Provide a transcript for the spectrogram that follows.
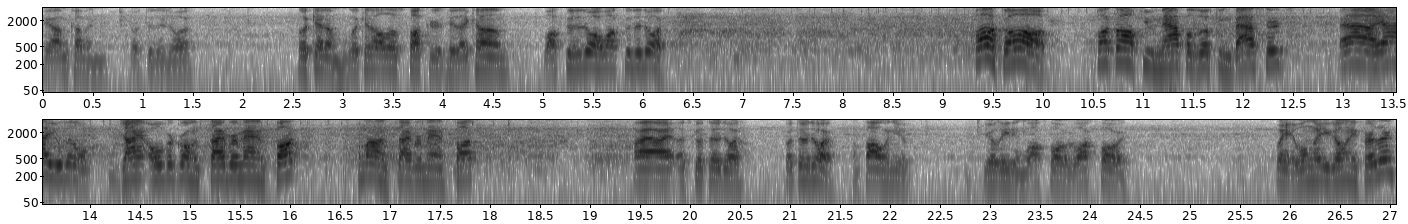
Here, I'm coming. Go through the door. Look at them. Look at all those fuckers. Here they come. Walk through the door. Walk through the door. Fuck off. Fuck off, you Napa looking bastards. Yeah, yeah, you little giant overgrown Cyberman fuck. Come on, Cyberman fuck. Alright, alright, let's go through the door. Go through the door. I'm following you. You're leading. Walk forward. Walk forward. Wait, it won't let you go any further?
